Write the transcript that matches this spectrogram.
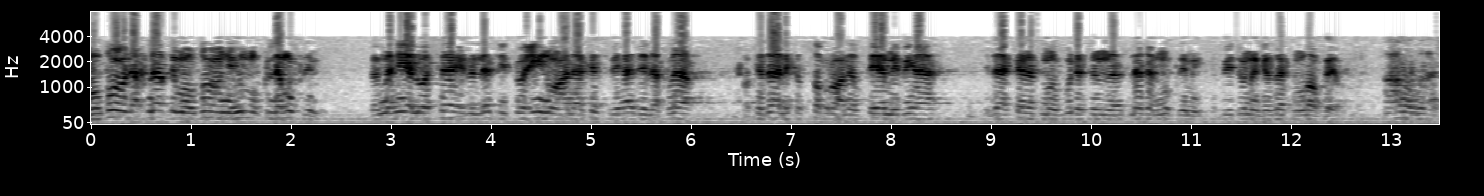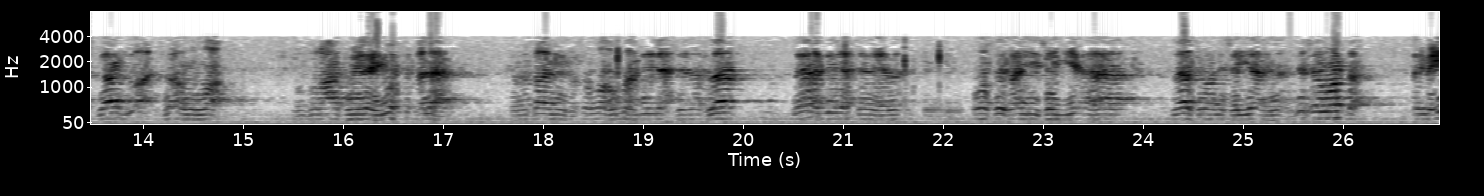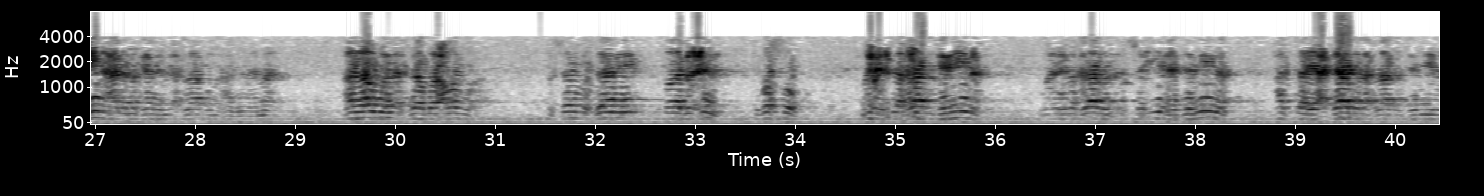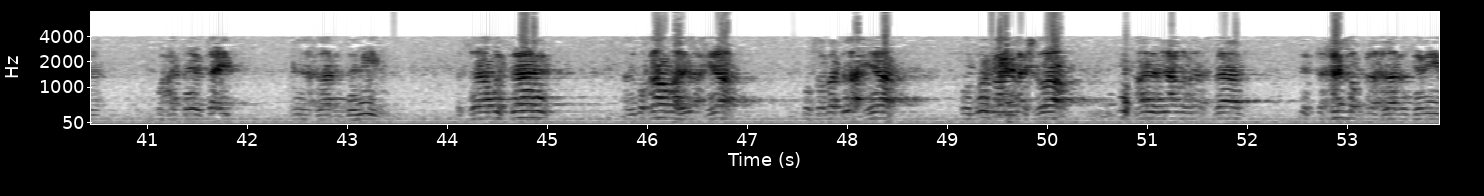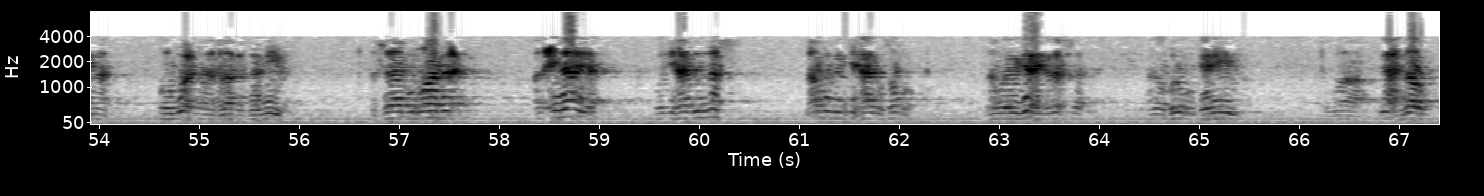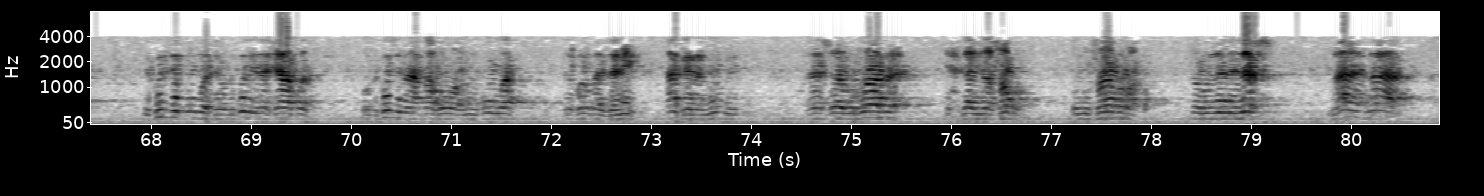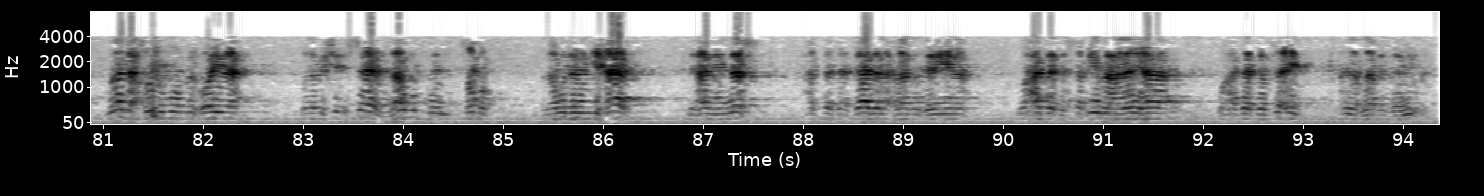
موضوع الأخلاق موضوع يهم كل مسلم فما هي الوسائل التي تعين على كسب هذه الأخلاق؟ وكذلك الصبر على القيام بها إذا كانت موجودة لدى المسلم. تفيدون جزاكم الله خيرا. أعظم الأسباب سؤال الله والدعاء إليه يوفق لها. كما قال النبي صلى الله عليه وسلم اهدني لاحسن الأخلاق لا اهدي لاحسنها واصرف عني سيئها لا عني سيئها. يسال ربه أن يعين على مكارم الأخلاق ومحاسن الأعمال. هذا أول الاسباب واعظمها السبب الثاني طلب العلم تبصر. مع الأخلاق الكريمه مع الأخلاق السيئة الذميمه حتى يعتاد الأخلاق الكريمه وحتى يبتعد عن الأخلاق الذميمه السبب الثالث المخاضه للأخيار مصابة الأحياء والبعد عن الأشرار. هذا من أعظم الأسباب للتخلق بالأخلاق الكريمة والبعد عن الأخلاق الذميمة السبب الرابع العناية. وجهاد النفس. لابد من جهاد وصبر. لابد يجاهد نفسه. على الخلق الكريم ويحذر بكل قوته وبكل نشاطه وبكل ما أعطاه الله من قوة الخلق الذميم هكذا المؤمن. السبب الرابع يحتاج إلى صبر ومصابرة. تظن النفس. ما ما ما تحصل الأمور بالفوينه ولا بالشيء السهل. لابد من صبر. لابد من جهاد لهذه النفس. حتى تعتاد الأخلاق الكريمة وحتى تستقيم عليها وحتى تبتعد عن الأخلاق الذميمه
